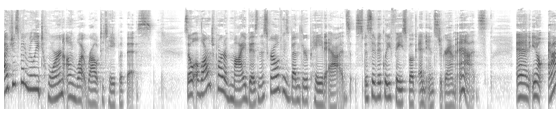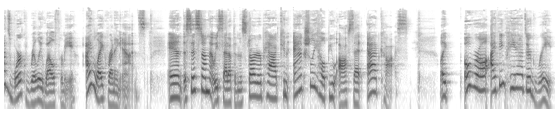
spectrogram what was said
I've just been really torn on what route to take with this. So, a large part of my business growth has been through paid ads, specifically Facebook and Instagram ads. And, you know, ads work really well for me. I like running ads. And the system that we set up in the starter pack can actually help you offset ad costs. Like, overall, I think paid ads are great.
